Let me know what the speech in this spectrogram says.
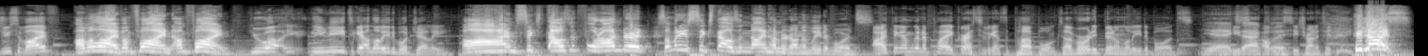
did you survive? I'm alive. I'm fine. I'm fine. You are. You, you need to get on the leaderboard, Jelly. Ah, I'm 6,400. Somebody is 6,900 on the leaderboards. I think I'm gonna play aggressive against the purple one because I've already been on the leaderboards. Yeah, He's exactly. obviously trying to take. He dies.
